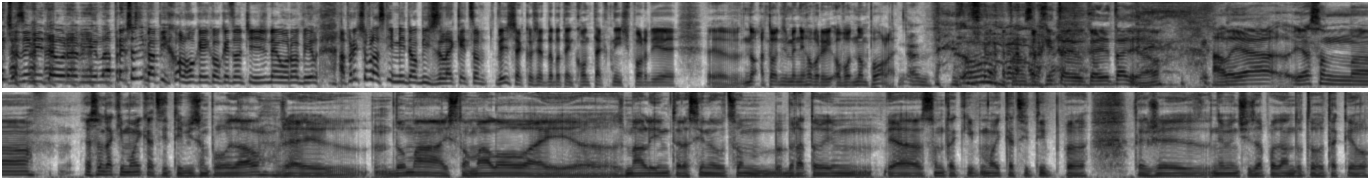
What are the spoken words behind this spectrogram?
prečo si mi to urobil? A prečo si ma pichol hokejkou, keď som ti nič neurobil? A prečo vlastne mi robíš zle, keď som, vieš, akože, lebo ten kontaktný šport je, e, no a to sme nehovorili o vodnom pole. No, tam sa chytajú kade tade, no. Ale ja, ja som, eh, ja som taký mojkací typ, by som povedal, že aj doma, aj s tou malou, aj eh, s malým, teraz synovcom, bratovým, ja som taký mojkací typ, eh, takže neviem, či zapadám do toho takého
